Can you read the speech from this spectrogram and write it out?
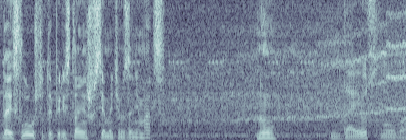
Дай слово, что ты перестанешь всем этим заниматься. Ну? Даю слово.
